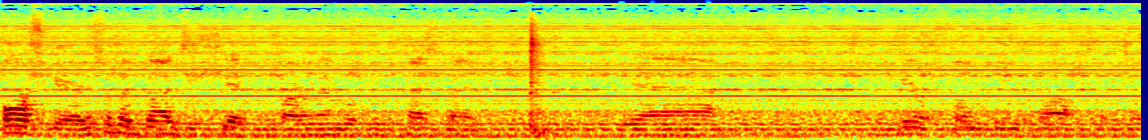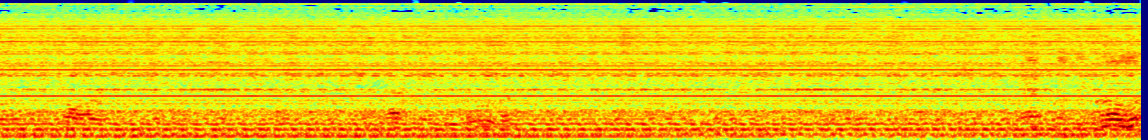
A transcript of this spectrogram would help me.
fourth was a dodgy shift if I remember from the test. Yeah. The the.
